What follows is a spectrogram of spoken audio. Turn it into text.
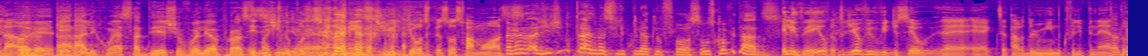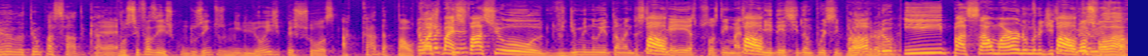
Tá, aham. é, Caralho, com essa deixa eu vou ler a próxima exigindo aqui. posicionamentos de, de outras pessoas famosas. Tá vendo? A gente não traz mais Felipe Neto no Flow, são os convidados. Ele veio. Outro dia eu vi um vídeo seu é, é, que você tava dormindo com o Felipe Neto. Tá vendo? Eu tenho um passado, cara. É. Você fazer isso com 200 milhões de pessoas a cada pauta. Eu Cara acho mais que- fácil de diminuir o tamanho da pauta, que aí as pessoas têm mais pauta e decidam por si próprio, Padrão. e passar o maior número de pautas. Posso falar,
